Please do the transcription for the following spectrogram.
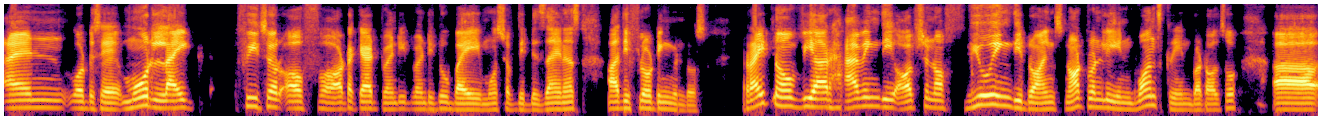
and what to say more liked feature of AutoCAD 2022 by most of the designers are the floating windows. Right now we are having the option of viewing the drawings not only in one screen but also uh,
